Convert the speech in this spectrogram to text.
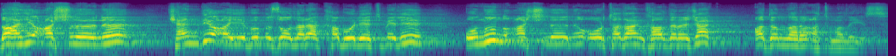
dahi açlığını kendi ayıbımız olarak kabul etmeli, onun açlığını ortadan kaldıracak adımları atmalıyız.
